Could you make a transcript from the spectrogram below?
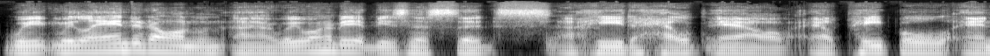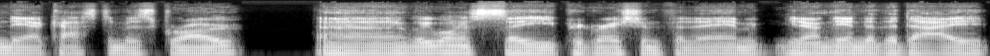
we we landed on uh, we want to be a business that's uh, here to help our our people and our customers grow. Uh, we want to see progression for them. You know, at the end of the day,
